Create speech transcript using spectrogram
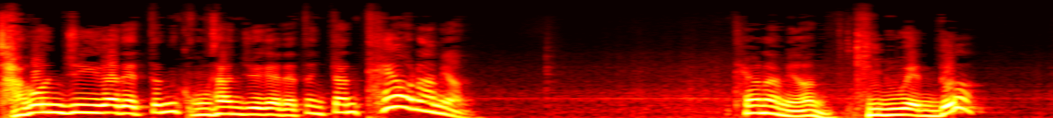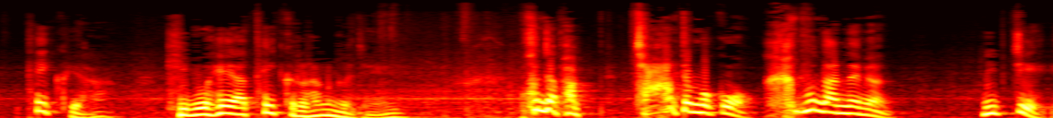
자본주의가 됐든 공산주의가 됐든 일단 태어나면, 태어나면 기부앤드 테이크야. 기부해야 테이크를 하는 거지. 혼자 밥 잔뜩 먹고 한 푼도 안 내면 밉지.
